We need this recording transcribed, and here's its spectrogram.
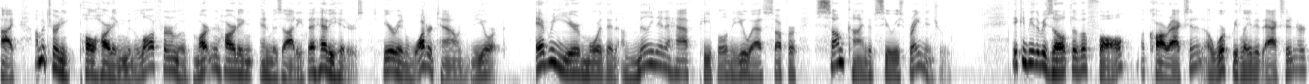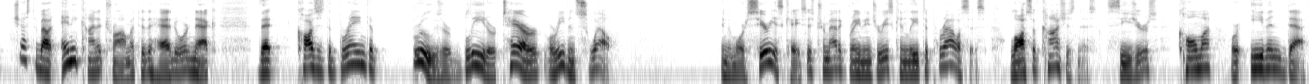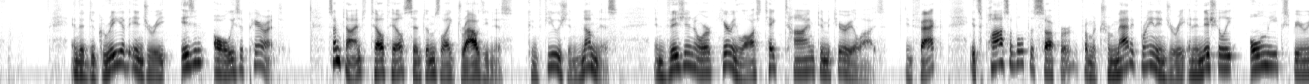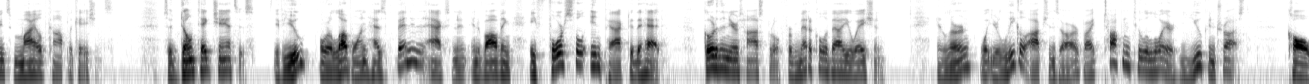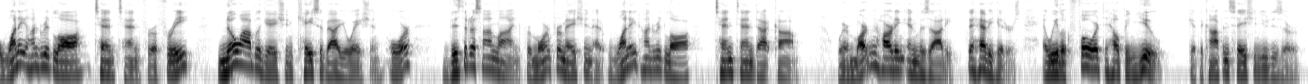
Hi, I'm attorney Paul Harding with the law firm of Martin Harding and Mazzotti, the heavy hitters, here in Watertown, New York. Every year, more than a million and a half people in the U.S. suffer some kind of serious brain injury. It can be the result of a fall, a car accident, a work-related accident, or just about any kind of trauma to the head or neck that causes the brain to bruise or bleed or tear or even swell. In the more serious cases, traumatic brain injuries can lead to paralysis, loss of consciousness, seizures, coma, or even death. And the degree of injury isn't always apparent. Sometimes telltale symptoms like drowsiness, confusion, numbness, and vision or hearing loss take time to materialize. In fact, it's possible to suffer from a traumatic brain injury and initially only experience mild complications. So don't take chances. If you or a loved one has been in an accident involving a forceful impact to the head, go to the nearest hospital for medical evaluation and learn what your legal options are by talking to a lawyer you can trust. Call 1 800 Law 1010 for a free, no obligation case evaluation or visit us online for more information at 1 800 Law 1010.com. We're Martin Harding and Mazzotti, the heavy hitters, and we look forward to helping you get the compensation you deserve.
